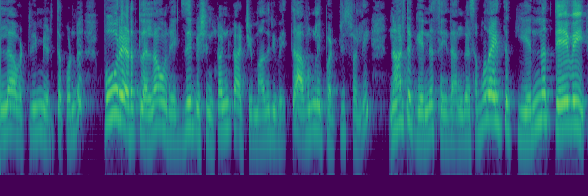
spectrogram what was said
எல்லாவற்றையும் எடுத்துக்கொண்டு போகிற இடத்துல எல்லாம் ஒரு எக்ஸிபிஷன் கண்காட்சி மாதிரி வைத்து அவங்களை பற்றி சொல்லி நாட்டுக்கு என்ன செய்தாங்க. சமுதாயத்திற்கு என்ன தேவை?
